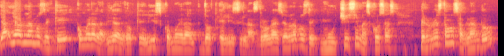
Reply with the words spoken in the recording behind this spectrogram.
ya, ya hablamos de qué, cómo era la vida de Doc Ellis, cómo era Doc Ellis y las drogas, ya hablamos de muchísimas cosas, pero no estamos hablando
